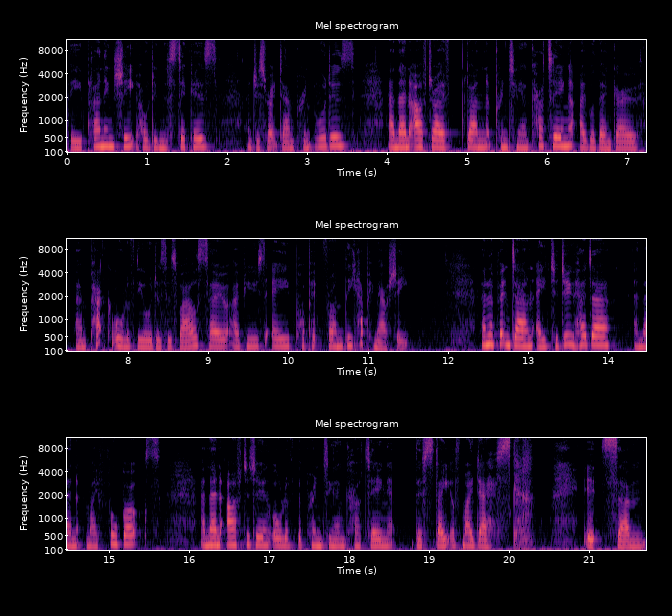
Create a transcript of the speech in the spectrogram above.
the planning sheet holding the stickers and just write down print orders. And then after I've done printing and cutting, I will then go and pack all of the orders as well. So I've used a poppet from the Happy Mail sheet. Then I'm putting down a to-do header and then my full box. And then after doing all of the printing and cutting, the state of my desk, it's um,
